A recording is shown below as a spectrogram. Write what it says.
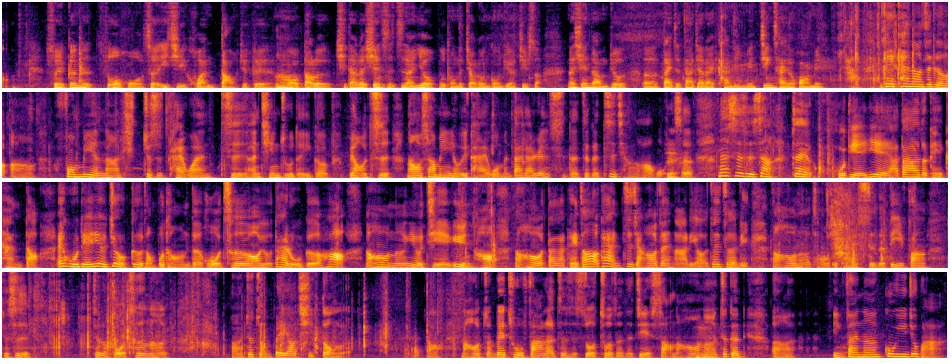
所以跟着坐火车一起环岛就对了。然后到了其他的县市，自然又有不同的交通工具要介绍。那现在我们就呃带着大家来看里面精彩的画面。好，你可以看到这个呃。封面呢，就是台湾是很清楚的一个标志，然后上面有一台我们大家认识的这个自强号火车。那事实上，在蝴蝶叶啊，大家都可以看到，哎，蝴蝶叶就有各种不同的火车哦，有泰鲁格号，然后呢也有捷运哈，然后大家可以找找看自强号在哪里哦，在这里。然后呢，从一开始的地方，就是这个火车呢，啊，就准备要启动了。啊，然后准备出发了，这是作作者的介绍。然后呢，这个呃，银帆呢故意就把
